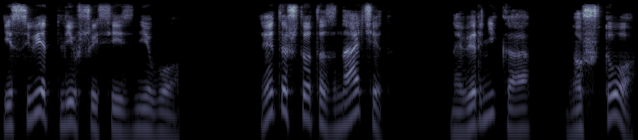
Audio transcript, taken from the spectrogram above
и свет, лившийся из него. Это что-то значит? Наверняка. Но что?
